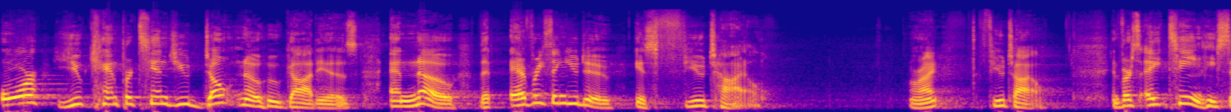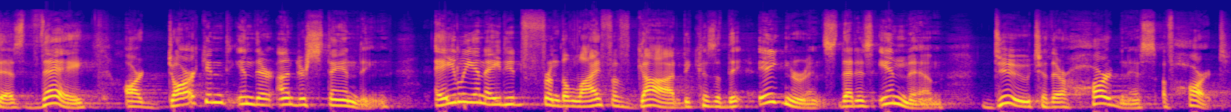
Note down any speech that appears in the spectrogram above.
or you can pretend you don't know who God is and know that everything you do is futile. All right? Futile. In verse 18, he says, They are darkened in their understanding, alienated from the life of God because of the ignorance that is in them due to their hardness of heart.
